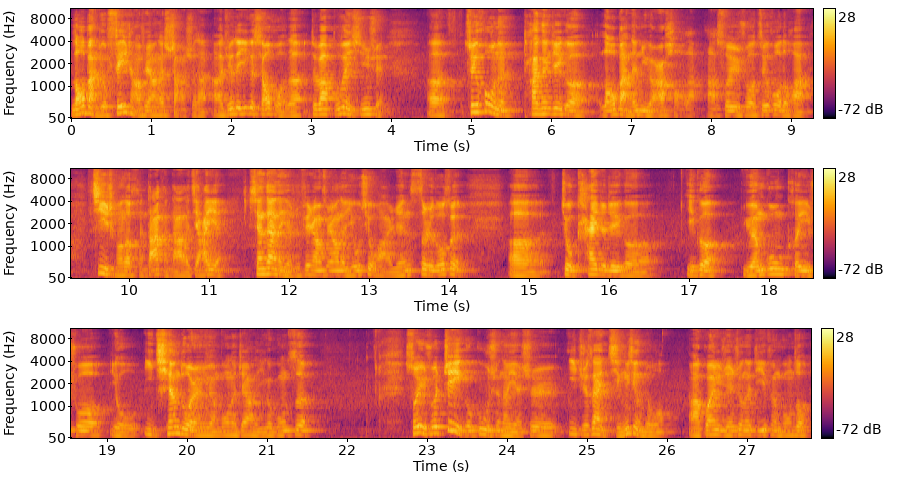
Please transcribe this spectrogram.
老板就非常非常的赏识他啊，觉得一个小伙子对吧，不问薪水，呃，最后呢，他跟这个老板的女儿好了啊，所以说最后的话继承了很大很大的家业，现在呢也是非常非常的优秀啊，人四十多岁，呃，就开着这个一个员工可以说有一千多人员工的这样的一个公司，所以说这个故事呢也是一直在警醒着我。啊，关于人生的第一份工作，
